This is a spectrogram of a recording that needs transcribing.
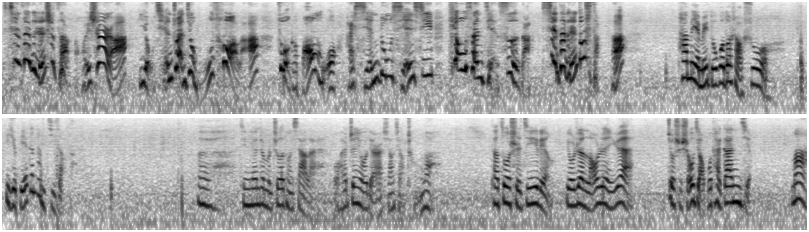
现在的人是怎么回事啊？有钱赚就不错了啊！做个保姆还嫌东嫌西、挑三拣四的，现在的人都是怎么了？他们也没读过多少书，你就别跟他们计较了。哎呀，今天这么折腾下来，我还真有点想想成了。他做事机灵，又任劳任怨，就是手脚不太干净。妈，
